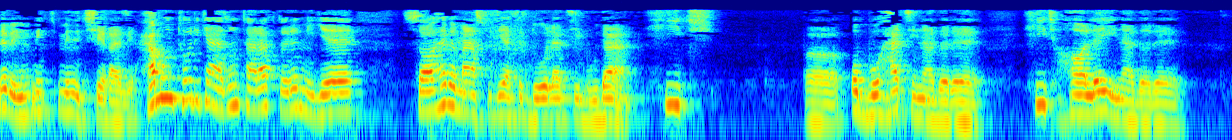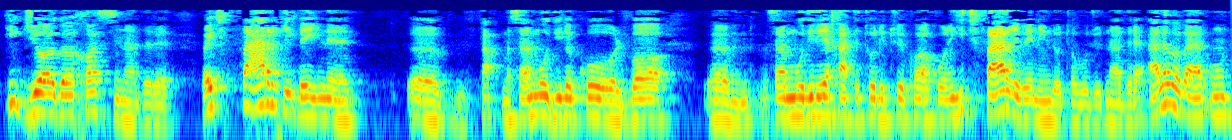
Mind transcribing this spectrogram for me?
ببینید چی قضیه؟ همونطوری که از اون طرف داره میگه صاحب مسئولیت دولتی بودن هیچ ابهتی نداره هیچ حاله ای نداره هیچ جایگاه خاصی نداره و هیچ فرقی بین مثلا مدیر کل با مثلا مدیری خط تولید توی کارخونه هیچ فرقی بین این دوتا وجود نداره. علاوه بر اون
